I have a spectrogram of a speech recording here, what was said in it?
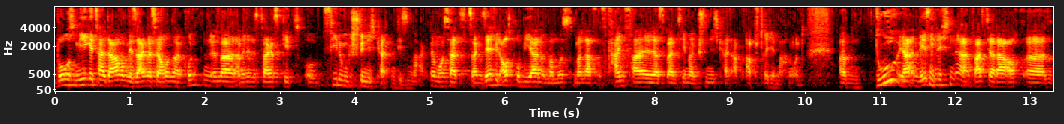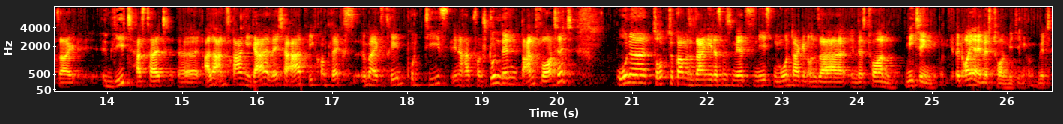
Boris, mir geht halt darum, wir sagen das ja auch unseren Kunden immer, am Ende des Tages geht es um, viel um Geschwindigkeit in diesem Markt. Man muss halt sozusagen sehr viel ausprobieren und man muss, man darf auf keinen Fall das beim Thema Geschwindigkeit Ab, Abstriche machen. Und ähm, du, ja, im Wesentlichen äh, warst ja da auch äh, sozusagen im Lead, hast halt äh, alle Anfragen, egal welcher Art, wie komplex, immer extrem produktiv innerhalb von Stunden beantwortet ohne zurückzukommen und zu sagen, nee, das müssen wir jetzt nächsten Montag in unser Investoren-Meeting, in euer Investoren-Meeting mit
